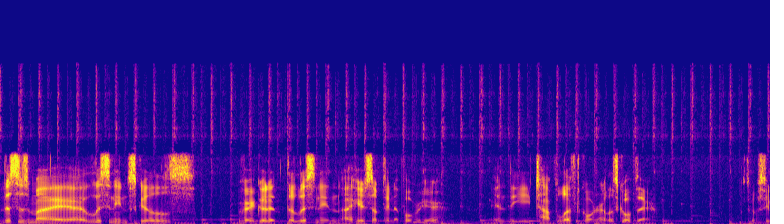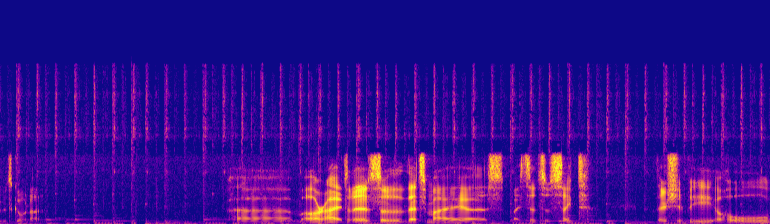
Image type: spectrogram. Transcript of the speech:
this is my uh, listening skills. Very good at the listening. I hear something up over here in the top left corner. Let's go up there. Let's go see what's going on. Um, all right, uh, so that's my uh, my sense of sight. There should be a whole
